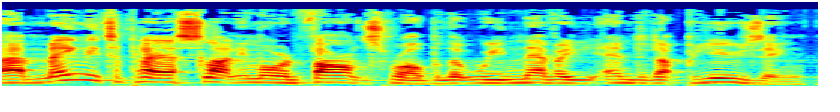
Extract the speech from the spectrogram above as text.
uh, mainly to play a slightly more advanced role, but that we never ended up using.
